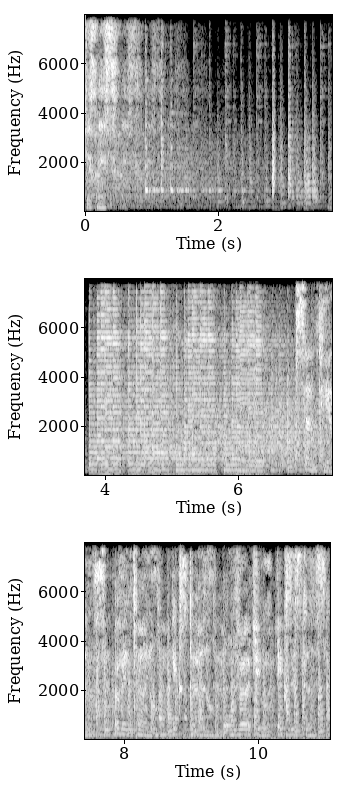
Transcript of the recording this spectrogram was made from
consciousness. Sentience of internal, external, or virtual existence.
